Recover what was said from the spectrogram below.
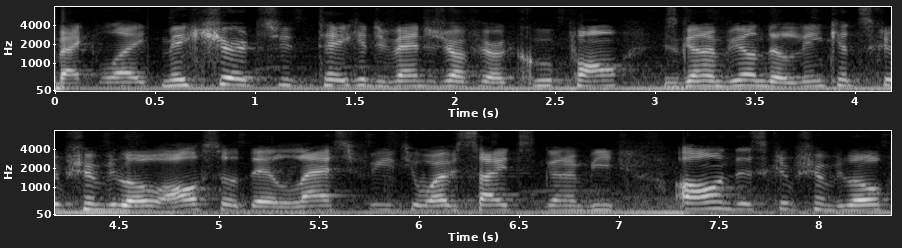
backlight make sure to take advantage of your coupon. It's gonna be on the link in the description below. Also the Lasfit website is gonna be on the description below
